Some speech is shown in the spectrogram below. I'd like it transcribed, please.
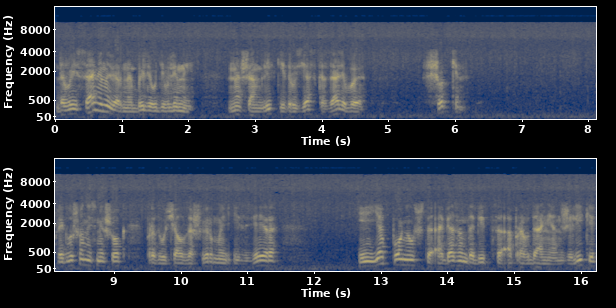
Да вы и сами, наверное, были удивлены. Наши английские друзья сказали бы «Шоккин». Приглушенный смешок прозвучал за ширмой из веера, и я понял, что обязан добиться оправдания Анжелики,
